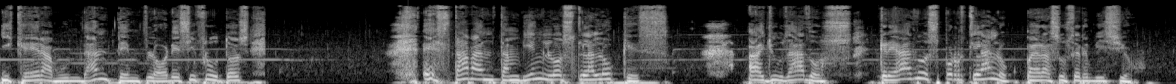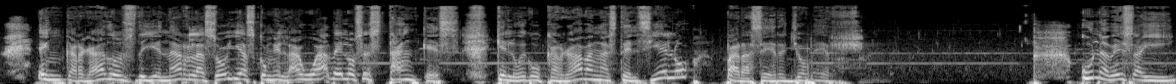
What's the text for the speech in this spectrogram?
y que era abundante en flores y frutos, estaban también los tlaloques, ayudados, creados por Tlaloc para su servicio, encargados de llenar las ollas con el agua de los estanques, que luego cargaban hasta el cielo para hacer llover. Una vez ahí,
